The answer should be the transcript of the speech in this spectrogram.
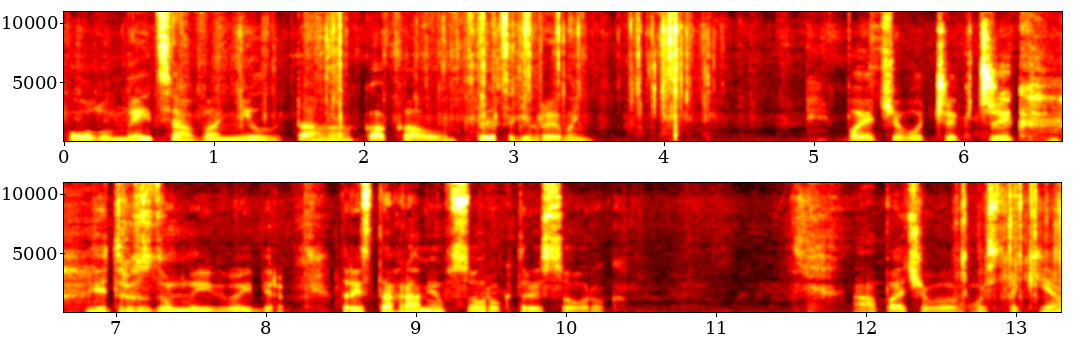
полуниця, ваніл та какао. 30 гривень. Печиво чик-чик від розумний вибір. 300 грамів 43,40. А печиво ось таке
